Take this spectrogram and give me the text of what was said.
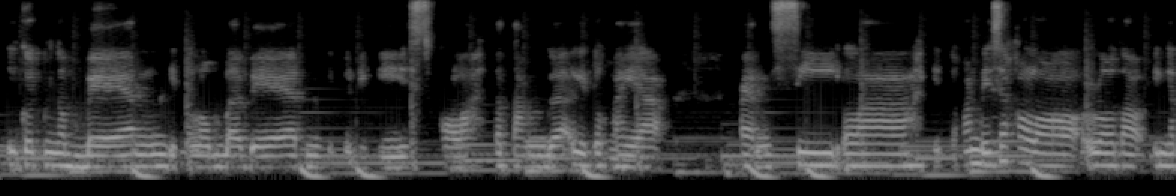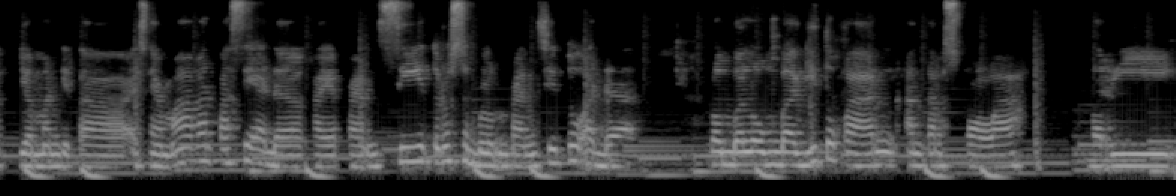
ikut ngeband gitu lomba band gitu di sekolah tetangga gitu kayak pensi lah gitu kan biasa kalau lo tau inget zaman kita SMA kan pasti ada kayak pensi terus sebelum pensi tuh ada lomba-lomba gitu kan antar sekolah dari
